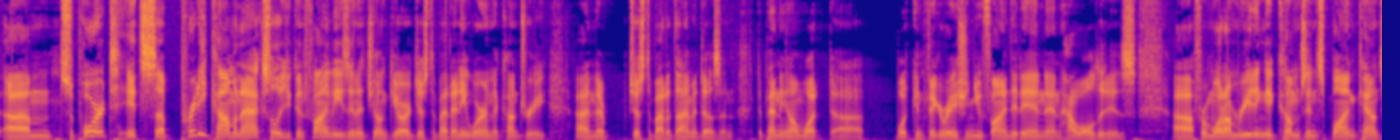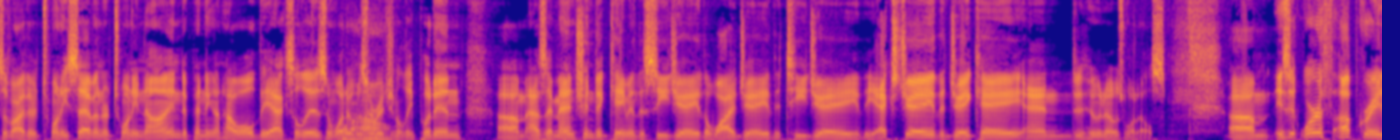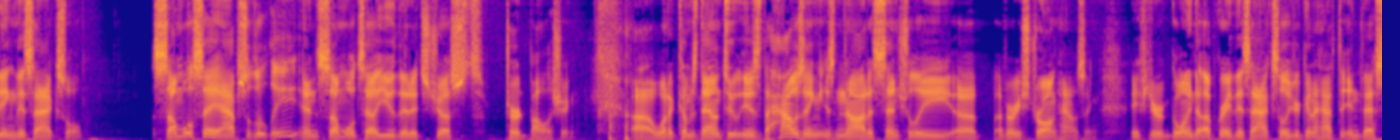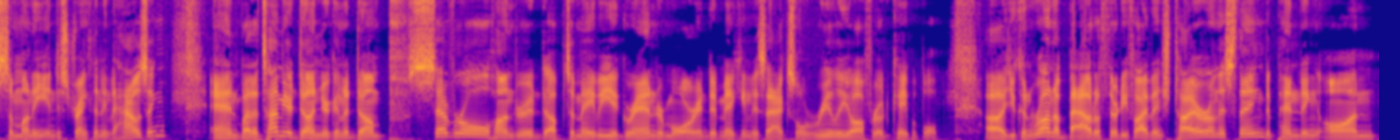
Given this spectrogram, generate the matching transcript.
Um, support, it's a pretty common axle. You can find these in a junkyard just about anywhere in the country, and they're just about a dime a dozen, depending on what uh, what configuration you find it in and how old it is. Uh, from what I'm reading, it comes in spline counts of either 27 or 29, depending on how old the axle is and what wow. it was originally put in. Um, as I mentioned, it came in the CJ, the YJ, the TJ, the XJ, the JK, and who knows what else. Um, is it worth upgrading this axle? Some will say absolutely, and some will tell you that it's just turd polishing. uh, what it comes down to is the housing is not essentially uh, a very strong housing. If you're going to upgrade this axle, you're going to have to invest some money into strengthening the housing, and by the time you're done, you're going to dump several hundred up to maybe a grand or more into making this axle really off-road capable. Uh, you can run about a 35 inch tire on this thing, depending on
